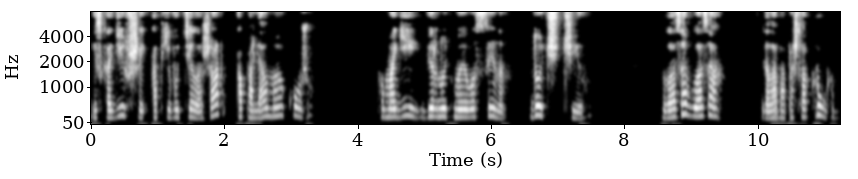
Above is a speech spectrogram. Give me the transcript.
Исходивший от его тела жар опалял мою кожу. «Помоги вернуть моего сына, дочь Чил!» Глаза в глаза. Голова пошла кругом,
